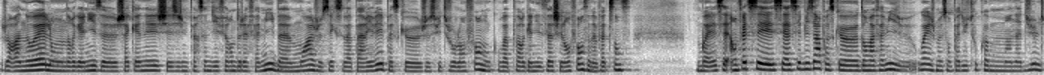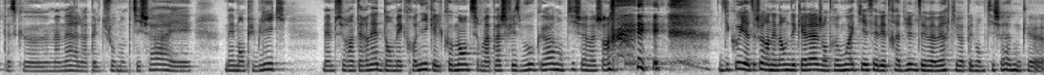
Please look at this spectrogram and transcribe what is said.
genre à Noël, on organise chaque année chez une personne différente de la famille. Bah moi, je sais que ça va pas arriver parce que je suis toujours l'enfant, donc on va pas organiser ça chez l'enfant, ça n'a pas de sens. Ouais, en fait, c'est assez bizarre parce que dans ma famille, ouais, je me sens pas du tout comme un adulte parce que ma mère, elle m'appelle toujours mon petit chat et même en public, Même sur internet, dans mes chroniques, elle commente sur ma page Facebook Ah, mon petit chat, machin. du coup, il y a toujours un énorme décalage entre moi qui essaie d'être adulte et ma mère qui m'appelle mon petit chat. Donc, euh,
